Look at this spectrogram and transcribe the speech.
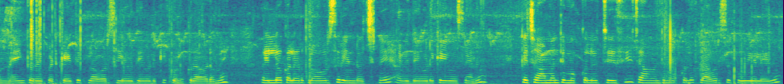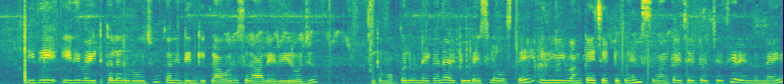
ఉన్నాయి. ఇంకా రేపటికైతే ఫ్లవర్స్ లేవు దేవుడికి కొనుక్కు రావడమే. ఎల్లో కలర్ ఫ్లవర్స్ రెండు వచ్చినాయి. అవి దేవుడికే కోసాను. ఇంకా చామంతి మొక్కలు వచ్చేసి చామంతి మొక్కలు ఫ్లవర్స్ పూయలేదు. ఇది ఇది వైట్ కలర్ రోజు. కానీ దీనికి ఫ్లవర్స్ రాలేదు ఈరోజు. ఇంకా మొగ్గలు ఉన్నాయి కానీ అవి టూ డేస్లో వస్తాయి. ఇది వంకాయ చెట్టు ఫ్రెండ్స్. వంకాయ చెట్టు వచ్చేసి రెండు ఉన్నాయి.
